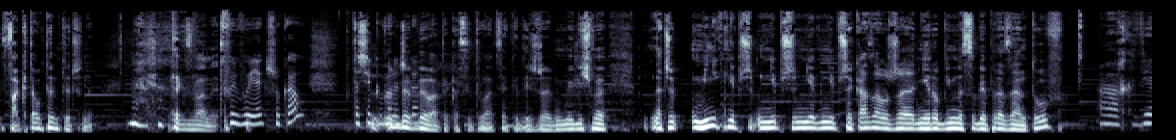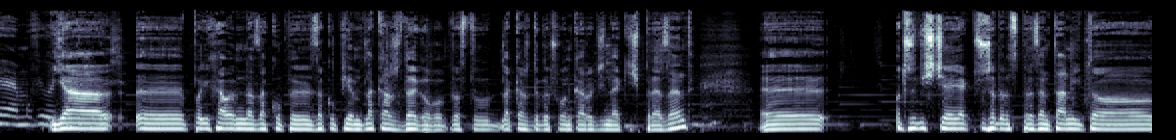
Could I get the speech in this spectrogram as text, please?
Fakt autentyczny. Tak zwany. Twój wujek szukał? To się go By, była taka sytuacja kiedyś, że mieliśmy. Znaczy, mi nikt nie, przy, nie, przy, nie, nie przekazał, że nie robimy sobie prezentów. Ach, wiem, mówiłeś Ja y, pojechałem na zakupy, zakupiłem dla każdego, po prostu dla każdego członka rodziny jakiś prezent. Y, Oczywiście, jak przyszedłem z prezentami, to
